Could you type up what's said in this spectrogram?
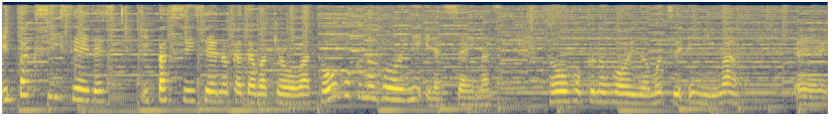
一泊水星です。一泊水星の方は今日は東北の方位にいらっしゃいます。東北の方位の持つ意味は、え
